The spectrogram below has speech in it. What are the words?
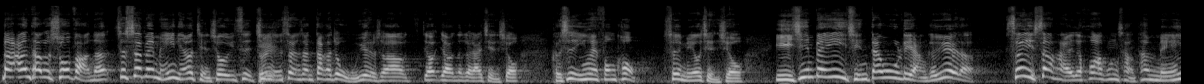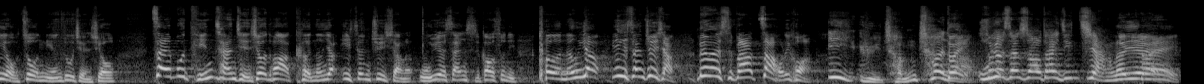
那按他的说法呢，这设备每一年要检修一次，今年算算大概就五月的时候要要要那个来检修，可是因为封控，所以没有检修，已经被疫情耽误两个月了，所以上海的化工厂它没有做年度检修。再不停产检修的话，可能要一声巨响了。五月三十，告诉你，可能要一声巨响。六月十八，炸好一垮，一语成谶。对，五月三十号他已经讲了耶。对。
